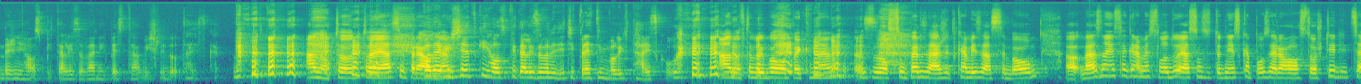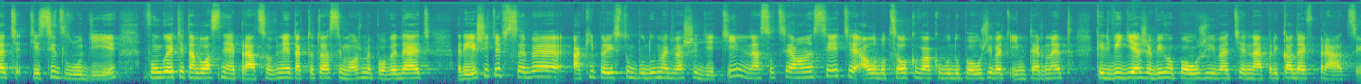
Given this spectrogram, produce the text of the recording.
bežne hospitalizovaných bez toho, aby išli do Thajska. Áno, to, to je asi pravda. Podaj mi všetky hospitalizované deti predtým boli v Thajsku. Áno, to by bolo pekné, so super zážitkami za sebou. Vás na Instagrame sleduje, ja som si to dneska pozerala, 140 tisíc ľudí. Fungujete tam vlastne aj pracovne, tak toto asi môžeme povedať. Riešite v sebe, aký prístup budú mať vaše deti na sociálne siete, alebo celkovo ako budú používať internet, keď vidia, že vy ho používate napríklad aj v práci?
